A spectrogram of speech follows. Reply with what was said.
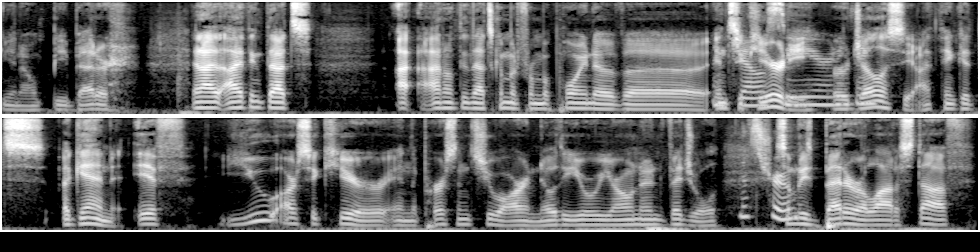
you know, be better. And I, I think that's, I, I don't think that's coming from a point of uh, Like insecurity jealousy or or, jealousy. I think it's again, if you are secure in the person that you are and know that you are your own individual, That's true. somebody's better at a lot of stuff.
